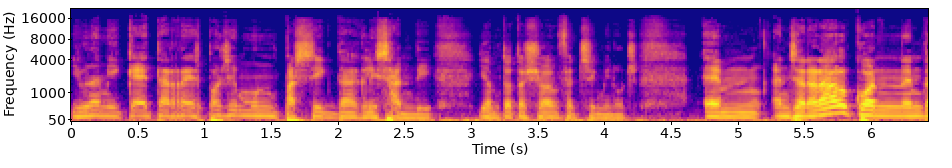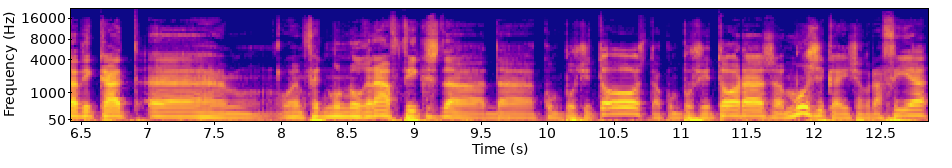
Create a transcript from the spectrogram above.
i una miqueta, res, posi'm un pessic de glissandi. I amb tot això hem fet 5 minuts. Eh, en general, quan hem dedicat eh, o hem fet monogràfics de, de compositors, de compositores, música i geografia,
